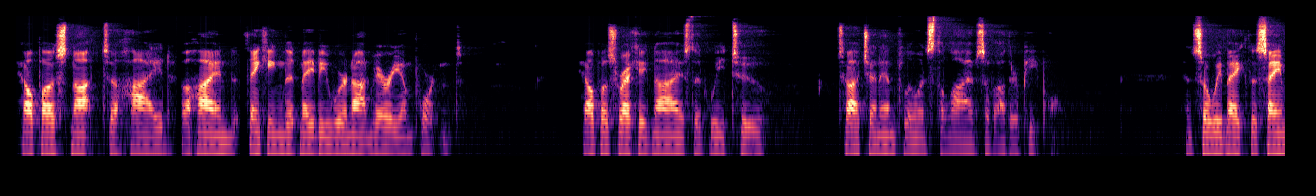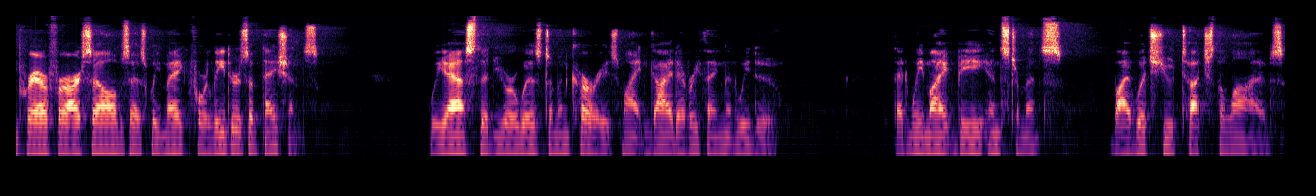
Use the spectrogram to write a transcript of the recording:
Help us not to hide behind thinking that maybe we're not very important. Help us recognize that we too touch and influence the lives of other people. And so we make the same prayer for ourselves as we make for leaders of nations. We ask that your wisdom and courage might guide everything that we do, that we might be instruments by which you touch the lives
